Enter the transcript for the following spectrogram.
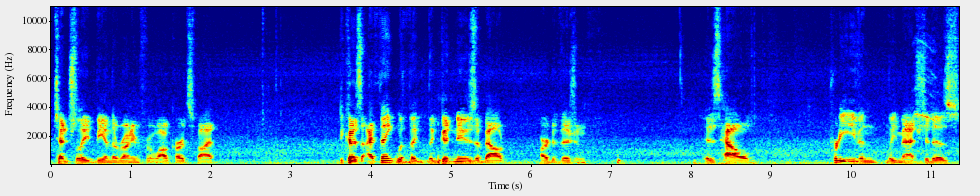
potentially be in the running for a wild card spot. Because I think with the, the good news about our division is how pretty evenly matched it is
